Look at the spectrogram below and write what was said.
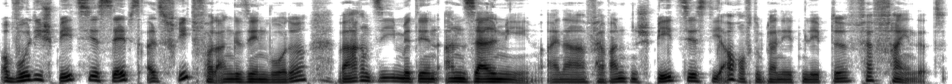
Obwohl die Spezies selbst als friedvoll angesehen wurde, waren sie mit den Anselmi, einer verwandten Spezies, die auch auf dem Planeten lebte, verfeindet.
